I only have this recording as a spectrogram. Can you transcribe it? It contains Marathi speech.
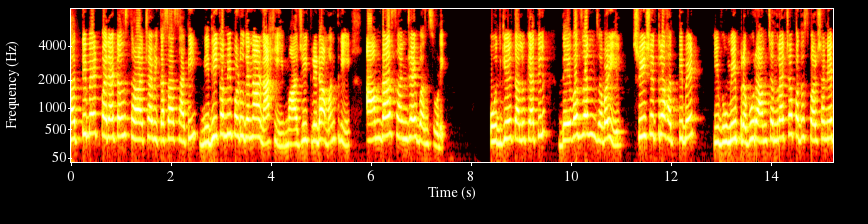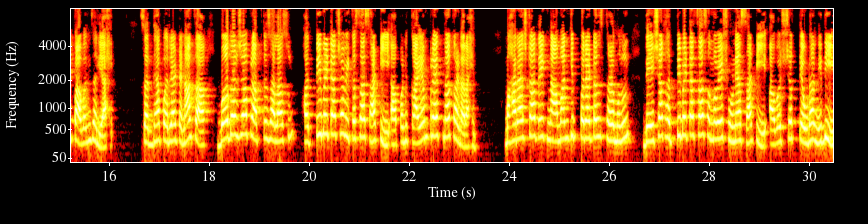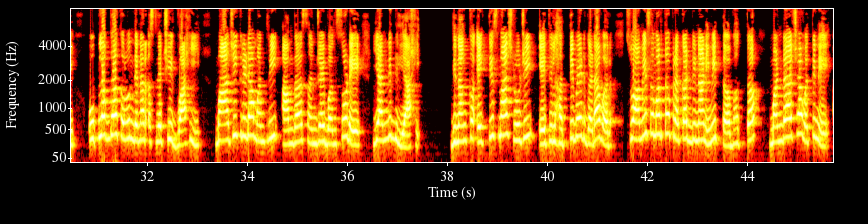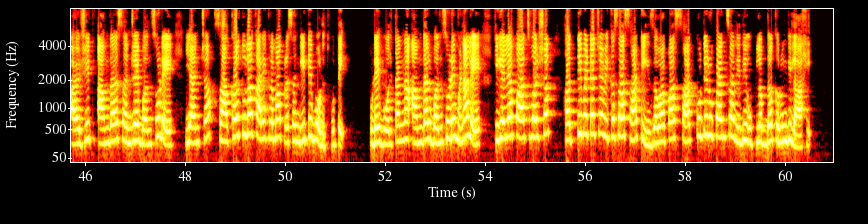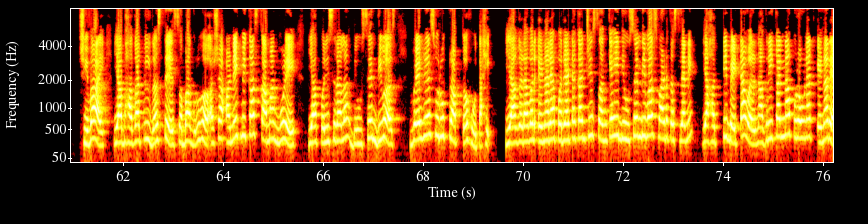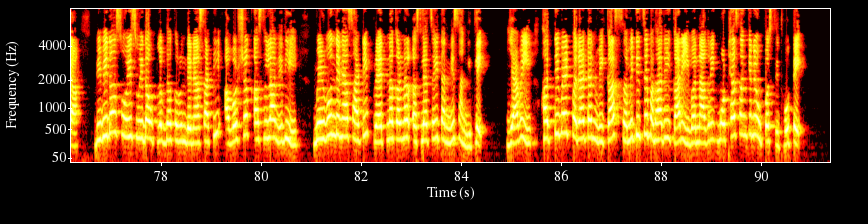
हत्तीबेट पर्यटन स्थळाच्या विकासासाठी निधी कमी पडू देणार नाही माजी क्रीडा मंत्री आमदार संजय बनसोडे. उदगीर तालुक्यातील देवजन जवळील श्री क्षेत्र हत्तीबेट ही भूमी प्रभू रामचंद्राच्या पदस्पर्शाने पावन झाली आहे. सध्या पर्यटनाचा ब दर्जा प्राप्त झाला असून हत्तीबेटाच्या विकासासाठी आपण कायम प्रयत्न करणार आहेत. महाराष्ट्रात एक नामांकित पर्यटन स्थळ म्हणून देशात हत्तीबेटाचा समावेश होण्यासाठी आवश्यक तेवढा निधी उपलब्ध करून देणार असल्याची ग्वाही माजी क्रीडा मंत्री आमदार संजय बनसोडे यांनी दिली आहे. दिनांक एकतीस मार्च रोजी येथील हत्तीबेट गडावर स्वामी समर्थ प्रकट दिनानिमित्त भक्त मंडळाच्या वतीने आयोजित आमदार संजय बनसोडे यांच्या साखरतुला कार्यक्रमाप्रसंगी ते बोलत होते. पुढे बोलताना आमदार बनसोडे म्हणाले की गेल्या पाच वर्षात हत्ती बेटाच्या विकासासाठी जवळपास सात कोटी रुपयांचा निधी उपलब्ध करून दिला आहे. शिवाय या भागातील रस्ते सभागृह अशा अनेक विकास कामांमुळे या परिसराला दिवसेंदिवस वेगळे स्वरूप प्राप्त होत आहे. या गडावर येणाऱ्या पर्यटकांची संख्या ही दिवसेंदिवस वाढत असल्याने या हत्ती बेटावर नागरिकांना पुरवण्यात येणाऱ्या विविध सोयी सुविधा उपलब्ध करून देण्यासाठी आवश्यक असलेला निधी मिळवून देण्यासाठी प्रयत्न करणार असल्याचेही त्यांनी सांगितले. यावेळी हत्तीबेट पर्यटन विकास समितीचे पदाधिकारी व नागरिक मोठ्या संख्येने उपस्थित होते.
